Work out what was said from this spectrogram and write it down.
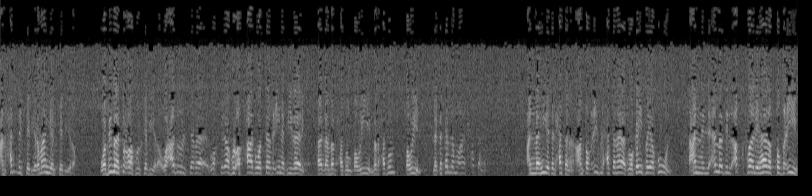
عن حد الكبيرة. ما هي الكبيرة؟ وبما تعرف الكبيرة وعدد الكبائر واختلاف الأصحاب والتابعين في ذلك هذا مبحث طويل مبحث طويل. نتكلم عن الحسنة عن ماهية الحسنة عن تضعيف الحسنات وكيف يكون عن الأمد الأقصى لهذا التضعيف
